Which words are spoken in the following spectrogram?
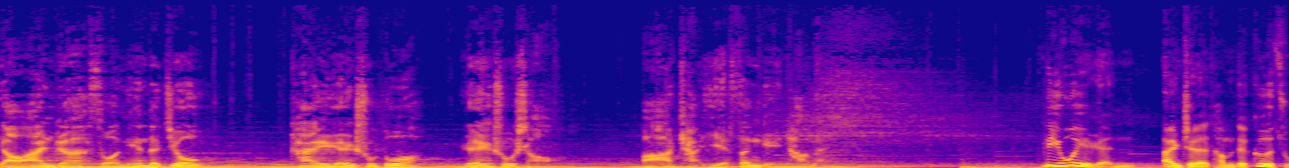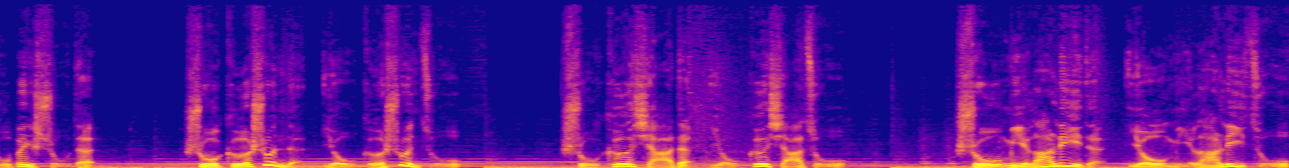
要按着所年的阄，看人数多人数少，把产业分给他们。立位人按着他们的各族被数的，属格顺的有格顺族。属歌辖的有歌辖族，属米拉利的有米拉利族。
